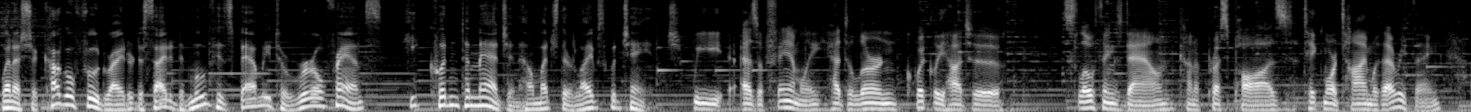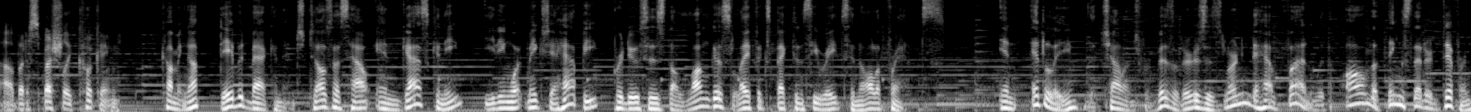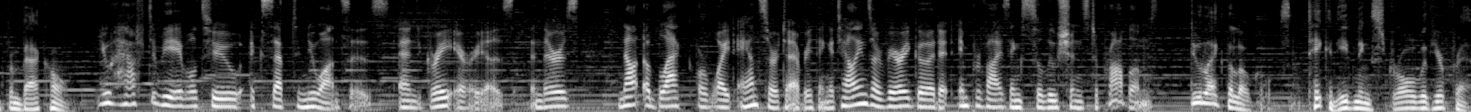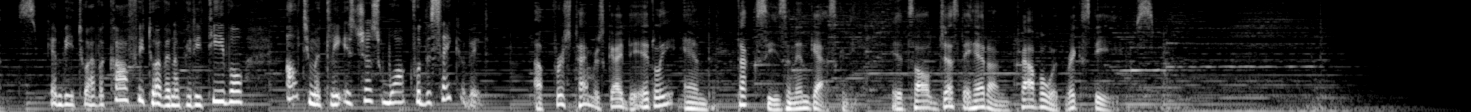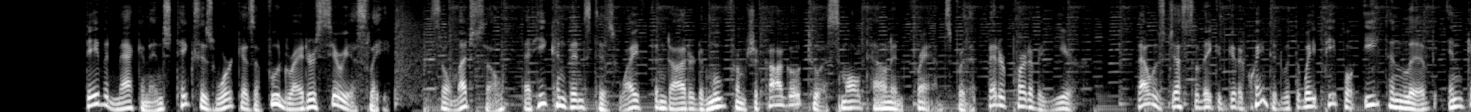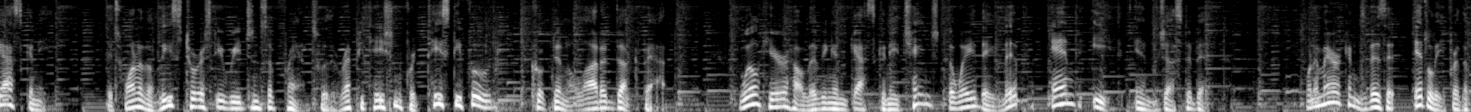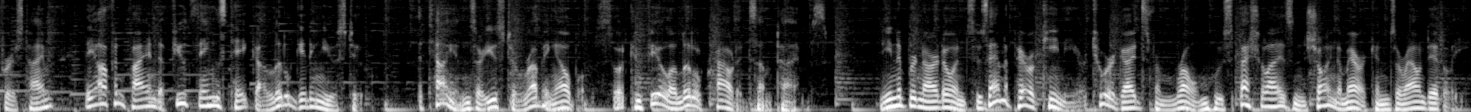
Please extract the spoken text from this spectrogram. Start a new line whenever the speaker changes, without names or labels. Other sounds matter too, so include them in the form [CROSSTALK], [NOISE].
When a Chicago food writer decided to move his family to rural France, he couldn't imagine how much their lives would change.
We, as a family, had to learn quickly how to slow things down, kind of press pause, take more time with everything, uh, but especially cooking.
Coming up, David McAninch tells us how in Gascony, eating what makes you happy produces the longest life expectancy rates in all of France. In Italy, the challenge for visitors is learning to have fun with all the things that are different from back home.
You have to be able to accept nuances and gray areas, and there's not a black or white answer to everything. Italians are very good at improvising solutions to problems.
Do like the locals. Take an evening stroll with your friends.
Can be to have a coffee, to have an aperitivo. Ultimately, it's just walk for the sake of it.
A first timer's guide to Italy and duck season in Gascony. It's all just ahead on Travel with Rick Steves. David McAninch takes his work as a food writer seriously, so much so that he convinced his wife and daughter to move from Chicago to a small town in France for the better part of a year. That was just so they could get acquainted with the way people eat and live in Gascony. It's one of the least touristy regions of France with a reputation for tasty food cooked in a lot of duck fat. We'll hear how living in Gascony changed the way they live and eat in just a bit. When Americans visit Italy for the first time, they often find a few things take a little getting used to. Italians are used to rubbing elbows, so it can feel a little crowded sometimes. Nina Bernardo and Susanna Perucchini are tour guides from Rome who specialize in showing Americans around Italy.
